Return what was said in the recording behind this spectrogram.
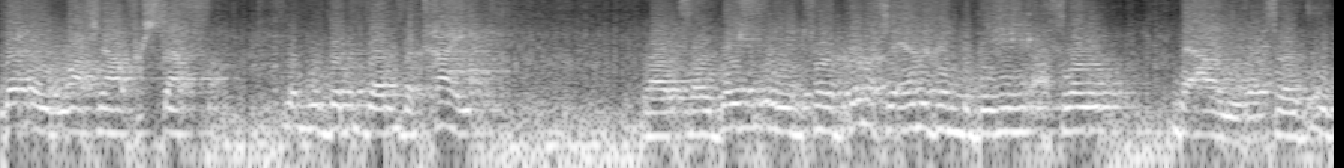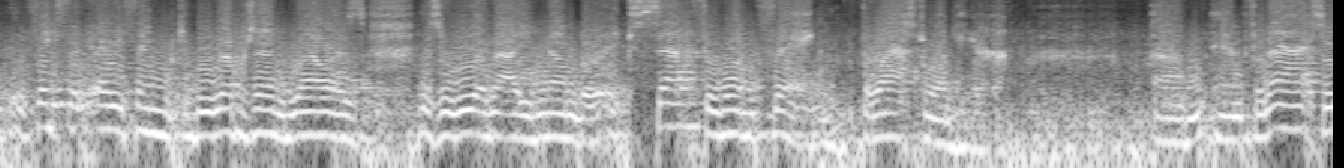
definitely watching out for stuff, the, the, the, the type, right? So basically, for pretty much everything to be a float value, right? So it, it thinks that everything can be represented well as, as a real valued number, except for one thing, the last one here. Um, and for that, so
